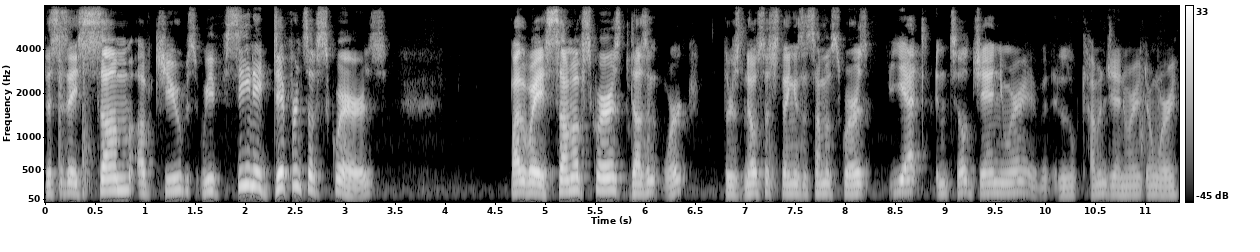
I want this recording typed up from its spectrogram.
this is a sum of cubes. We've seen a difference of squares. By the way, sum of squares doesn't work. There's no such thing as a sum of squares yet until January. It'll come in January, don't worry.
